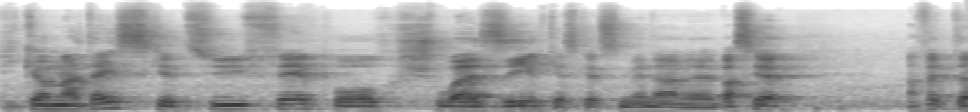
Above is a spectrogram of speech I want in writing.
Puis comment est-ce que tu fais pour choisir qu'est-ce que tu mets dans le... Parce que, en fait, on,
